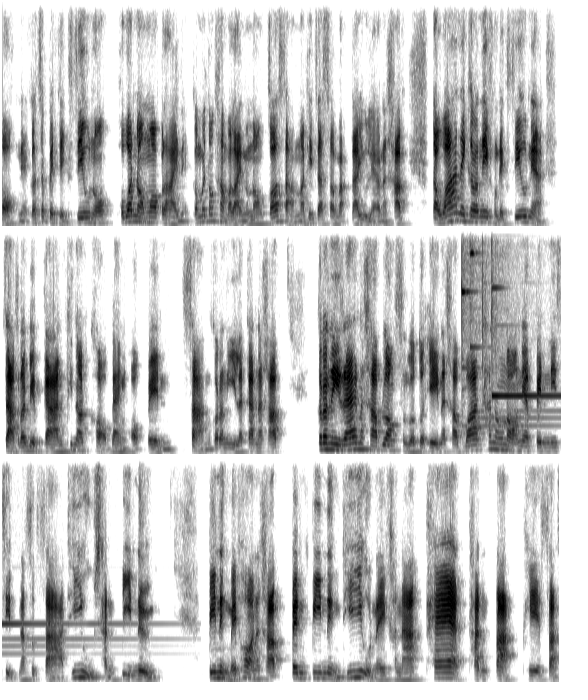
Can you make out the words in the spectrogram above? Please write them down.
ออกเนี่ยก็จะเป็นเด็กซิ่วเนาะเพราะว่าน้องมอปลายเนี่ยก็ไม่ต้องทำอะไรน้องๆก็สามารถที่จะสมัครได้อยู่แล้วนะครับ แต่ว่าในกรณีของเด็กซิ่วเนี่ยจากระเบียบการพี่น็อตขอแบ่งออกเป็น 3 กรณีแล้วกันนะครับ กรณีแรกนะครับ ลองสำรวจตัวเองนะครับ ว่าถ้าน้องๆเนี่ยเป็นนิสิตนักศึกษาที่อยู่ชั้นปีหนึ่งปีหนึ่งไม่พอนะครับ เป็นปีหนึ่งที่อยู่ในคณะแพทย์ทันตะเภสัช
